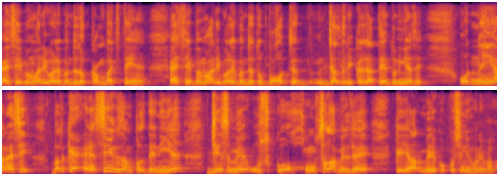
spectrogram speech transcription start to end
ऐसे बीमारी वाले बंदे तो कम बचते हैं, ऐसे बीमारी वाले बंदे तो बहुत जल्द निकल जाते हैं दुनिया से। और नहीं यार, ऐसी, बल्कि ऐसी एग्जांपल देनी है जिसमें उसको हौसला मिल जाए कि यार मेरे को कुछ नहीं होने वाला।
